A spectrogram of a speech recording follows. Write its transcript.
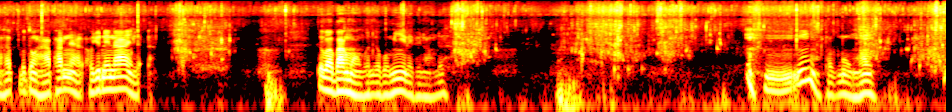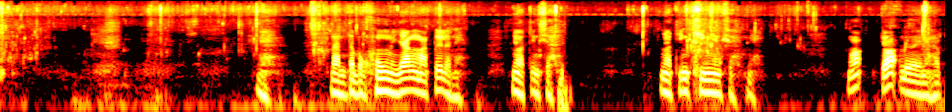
นะครับไม่ต้องหาพันธุ์ยากเอาอยู่ในน้านี่แหละ แต่ว่าบางหมองเพิ่นกับบ่มีเลยพี่น้องเด้ออื้อหือผักบุ้งเฮาเนี่ยดันตะบกฮุงนี่ย่างหมักเลยล่ะนี่ยอดจริงเสียยอดจริงคิงจริงเสียเนี่เหมาะเจาะเลยนะครับ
